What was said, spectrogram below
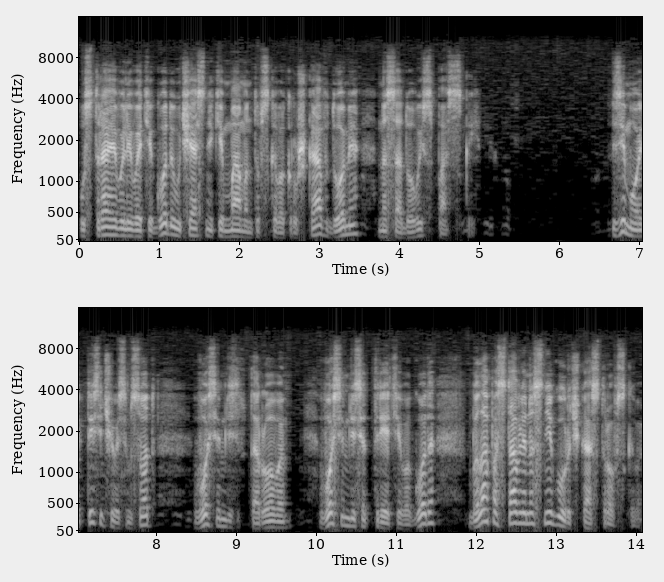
устраивали в эти годы участники Мамонтовского кружка в доме на Садовой Спасской. Зимой 1882-83 года была поставлена «Снегурочка» Островского.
